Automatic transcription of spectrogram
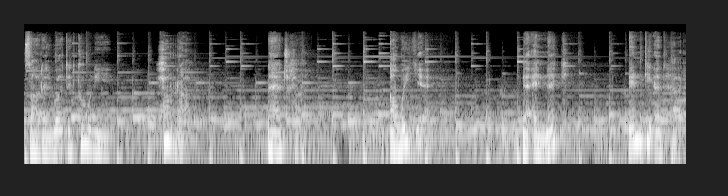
صار الوقت تكوني حرة ناجحة قوية. لأنك أنت قدها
